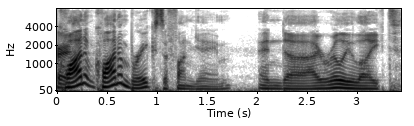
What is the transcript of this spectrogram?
No, it. Quantum Quantum Break is a fun game and uh, I really liked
